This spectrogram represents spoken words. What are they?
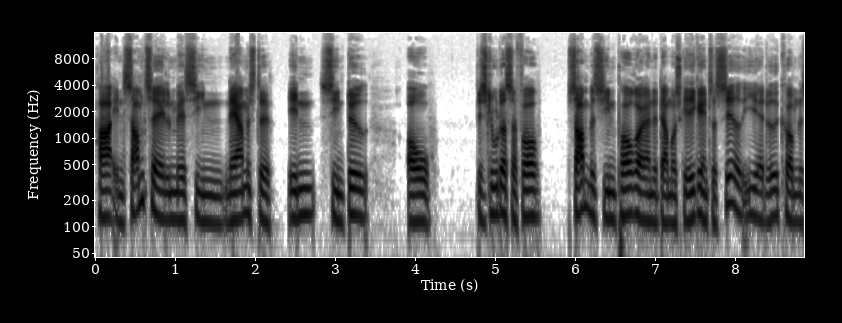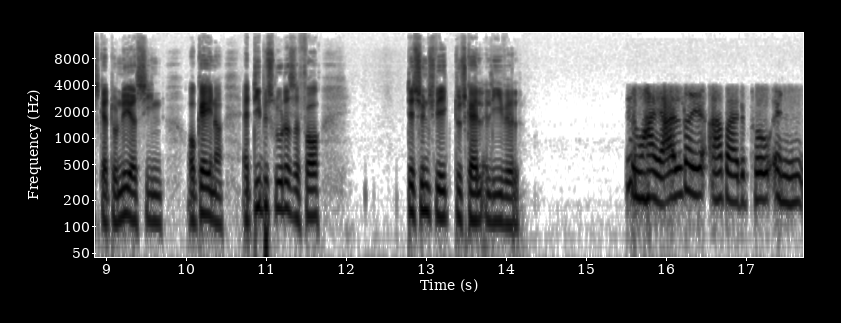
har en samtale med sin nærmeste inden sin død, og beslutter sig for, sammen med sine pårørende, der måske ikke er interesseret i, at vedkommende skal donere sine organer, at de beslutter sig for, det synes vi ikke, du skal alligevel. Nu har jeg aldrig arbejdet på en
